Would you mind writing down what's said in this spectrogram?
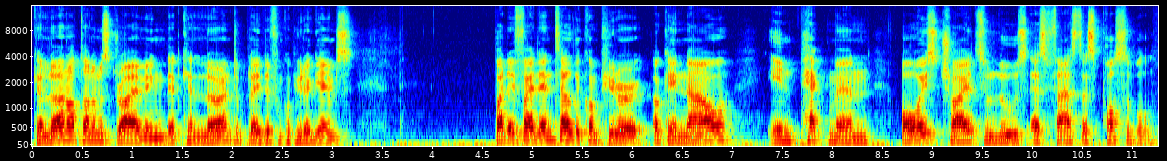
can learn autonomous driving, that can learn to play different computer games. But if I then tell the computer, okay, now in Pac-Man, always try to lose as fast as possible,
